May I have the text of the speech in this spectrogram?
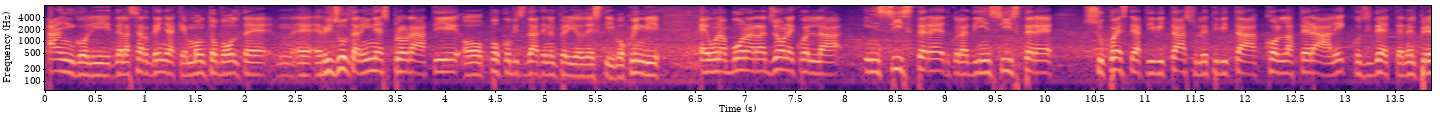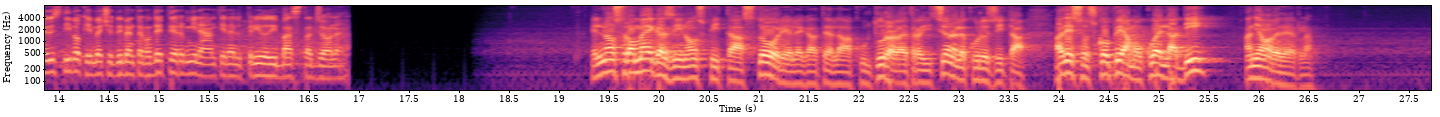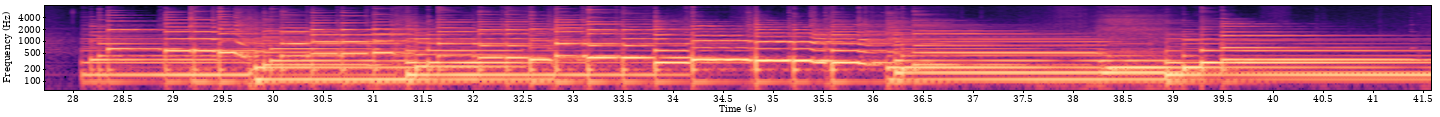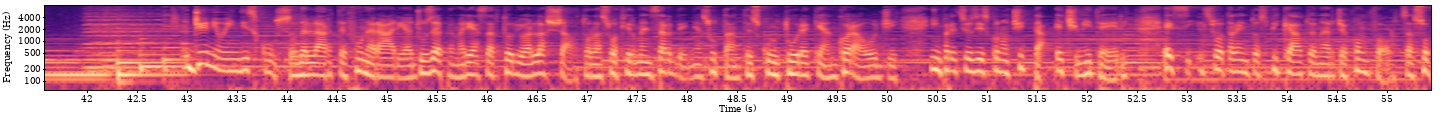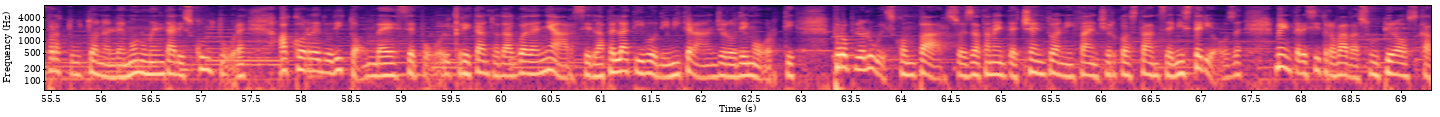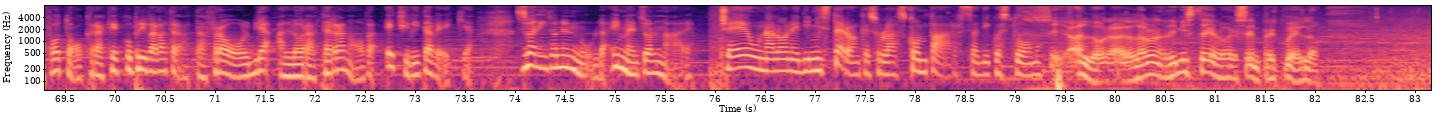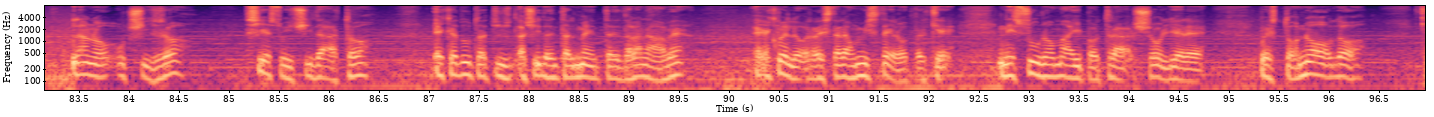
angoli della Sardegna che molte volte eh, risultano inesplorati o poco visitati nel periodo estivo, quindi è una buona ragione quella, quella di insistere su queste attività, sulle attività collaterali cosiddette nel periodo estivo che invece diventano determinanti nel periodo di bassa stagione. Il nostro magazine ospita storie legate alla cultura, alla tradizione e alle curiosità. Adesso scopriamo quella di... andiamo a vederla. Genio indiscusso dell'arte funeraria, Giuseppe Maria Sartorio ha lasciato la sua firma in Sardegna su tante sculture che ancora oggi impreziosiscono città e cimiteri. E sì, il suo talento spiccato emerge con forza, soprattutto nelle monumentali sculture a corredo di tombe e sepolcri, tanto da guadagnarsi l'appellativo di Michelangelo dei Morti. Proprio lui scomparso esattamente cento anni fa in circostanze misteriose, mentre si trovava sul piroscafo Tocra che copriva la tratta fra Olbia, allora Terranova, e Civitavecchia Civitavecchia, svanito nel nulla, in mezzo al mare. C'è un alone di mistero anche sulla scomparsa di quest'uomo. Sì, allora, l'alone di mistero è sempre quello. L'hanno ucciso, si è suicidato, è caduto accidentalmente dalla nave e quello resterà un mistero perché nessuno mai potrà sciogliere questo nodo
